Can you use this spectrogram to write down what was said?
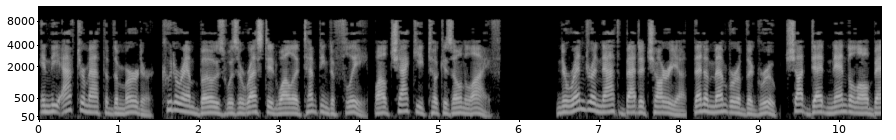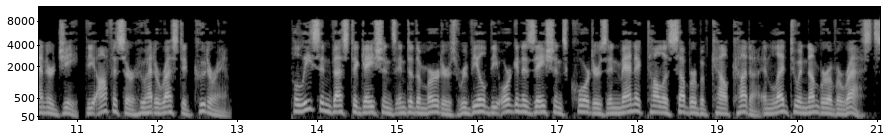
In the aftermath of the murder, Khudiram Bose was arrested while attempting to flee, while Chaki took his own life. Narendra Nath Bhattacharya, then a member of the group, shot dead Nandalal Banerjee, the officer who had arrested Khudiram. Police investigations into the murders revealed the organization's quarters in Maniktala suburb of Calcutta and led to a number of arrests,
